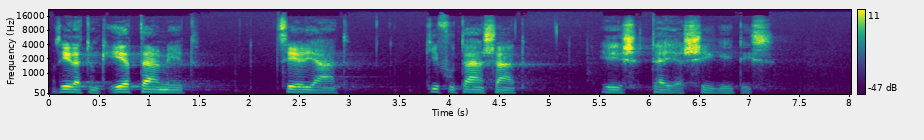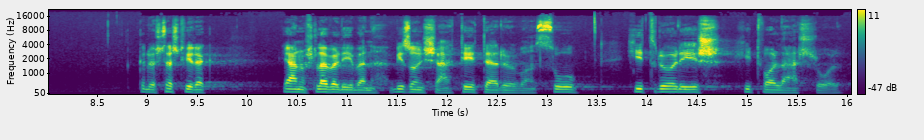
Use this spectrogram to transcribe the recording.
az életünk értelmét, célját, kifutását és teljességét is. Kedves testvérek, János levelében bizonyságtételről van szó, hitről és hitvallásról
